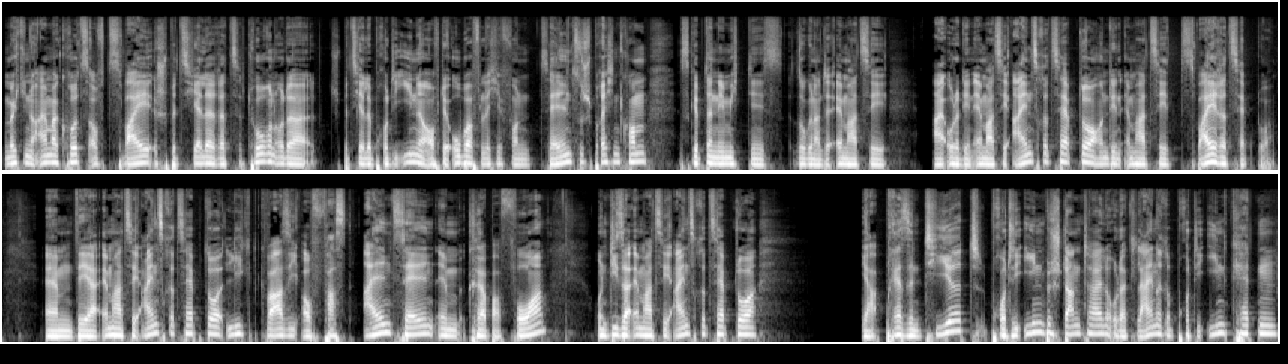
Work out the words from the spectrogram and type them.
möchte ich noch einmal kurz auf zwei spezielle Rezeptoren oder spezielle Proteine auf der Oberfläche von Zellen zu sprechen kommen. Es gibt dann nämlich das sogenannte MHC oder den MHC1-Rezeptor und den MHC2-Rezeptor. Ähm, der MHC1-Rezeptor liegt quasi auf fast allen Zellen im Körper vor. Und dieser MHC1-Rezeptor ja, präsentiert Proteinbestandteile oder kleinere Proteinketten,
